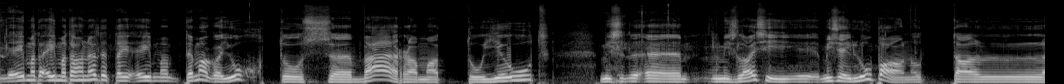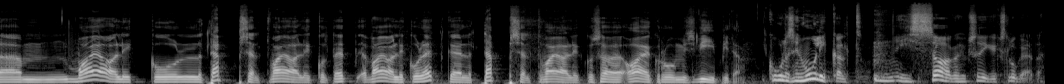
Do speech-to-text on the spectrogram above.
ei, ma, ei, ma tahan öelda, et ta ei, ei, ma, temaga juhtus äh, vääramatu jõud, mis, äh, mis lasi, mis ei lubanud tal ähm, vajalikul, täpselt vajalikult, vajalikul hetkel täpselt vajalikus aegruumis viibida kuulasin hoolikalt, ei saa kahjuks õigeks lugeda.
